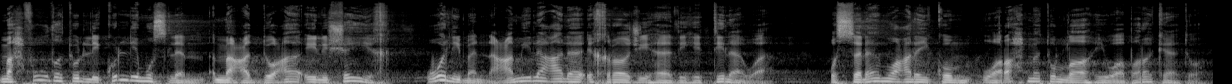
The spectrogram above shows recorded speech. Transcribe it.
محفوظة لكل مسلم مع الدعاء للشيخ ولمن عمل على إخراج هذه التلاوة. والسلام عليكم ورحمة الله وبركاته.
